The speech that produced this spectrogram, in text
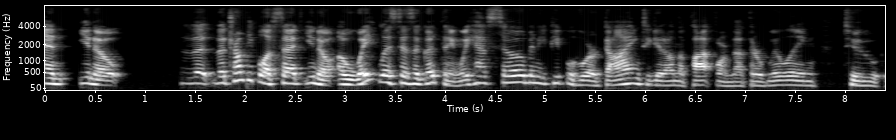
And, you know, the, the Trump people have said, you know, a wait list is a good thing. We have so many people who are dying to get on the platform that they're willing to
